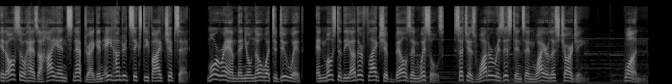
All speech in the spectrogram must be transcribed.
It also has a high-end Snapdragon 865 chipset, more RAM than you'll know what to do with, and most of the other flagship bells and whistles, such as water resistance and wireless charging. 1.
